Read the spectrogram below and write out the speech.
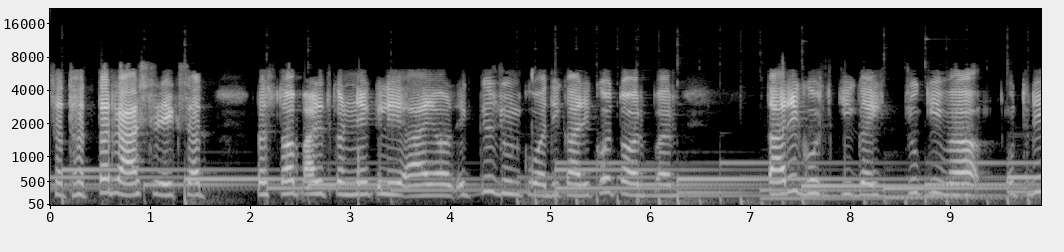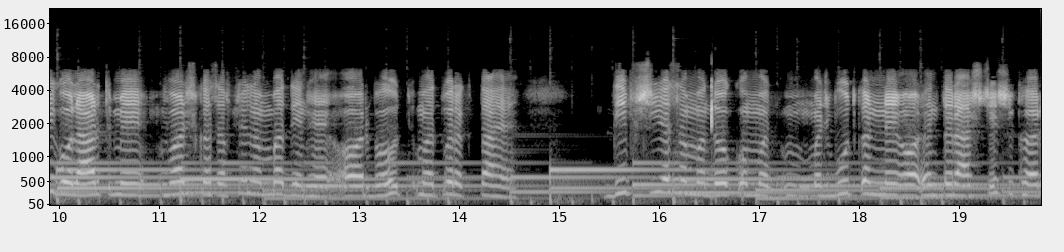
सतहत्तर राष्ट्र एक साथ प्रस्ताव पारित करने के लिए आए और 21 जून को आधिकारिक तौर पर तारीख घोषित की गई क्योंकि वह उत्तरी गोलार्ध में वर्ष का सबसे लंबा दिन है और बहुत महत्व रखता है। द्वीपक्षीय संबंधों को मज़बूत करने और अंतर्राष्ट्रीय शिखर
